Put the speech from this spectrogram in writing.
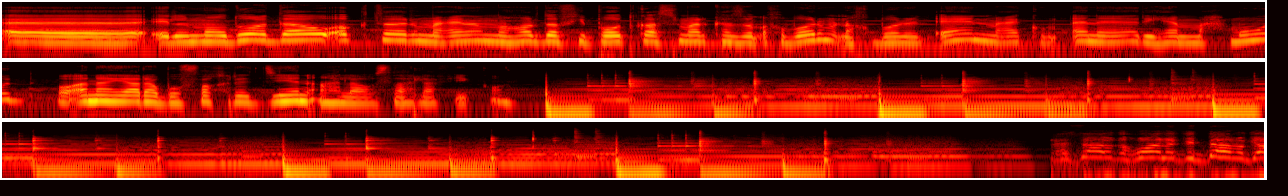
آه الموضوع ده وأكتر معانا النهارده في بودكاست مركز الأخبار من أخبار الآن. معاكم أنا ريهام محمود. وأنا يارا أبو فخر الدين. أهلا وسهلا فيكم. حسابك إخوانك قدامك يا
